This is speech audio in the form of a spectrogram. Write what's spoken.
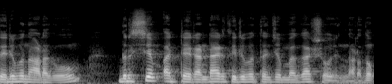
തെരുവ് നാടകവും ദൃശ്യം അറ്റ് രണ്ടായിരത്തി ഇരുപത്തഞ്ച് മെഗാ ഷോയും നടന്നു.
